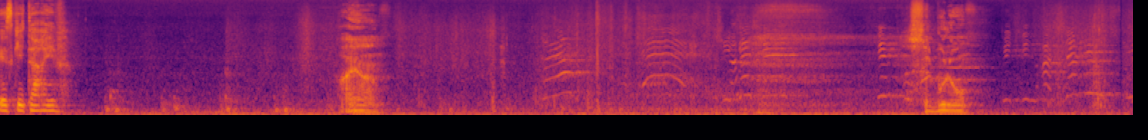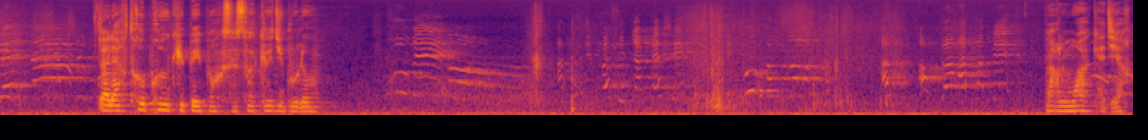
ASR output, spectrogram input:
Qu'est-ce qui t'arrive? Rien. C'est le boulot. T'as l'air trop préoccupé pour que ce soit que du boulot. Parle-moi, Kadir.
